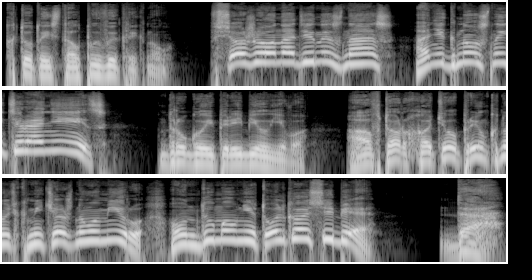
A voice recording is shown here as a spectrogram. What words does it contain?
Кто-то из толпы выкрикнул. «Все же он один из нас, а не гнусный тираниц!» Другой перебил его. Автор хотел примкнуть к мятежному миру. Он думал не только о себе. Да.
